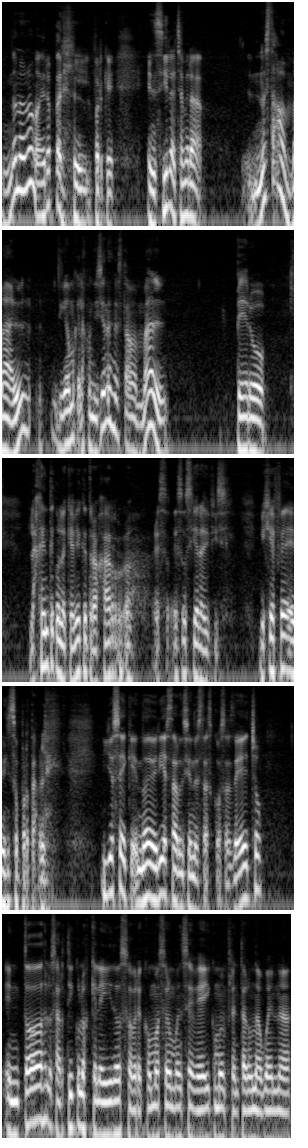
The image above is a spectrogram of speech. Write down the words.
No, no, no, era para el, porque en sí la chamba era, no estaba mal, digamos que las condiciones no estaban mal, pero la gente con la que había que trabajar, eso, eso sí era difícil. Mi jefe era insoportable. Y yo sé que no debería estar diciendo estas cosas. De hecho, en todos los artículos que he leído sobre cómo hacer un buen CV y cómo enfrentar una buena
